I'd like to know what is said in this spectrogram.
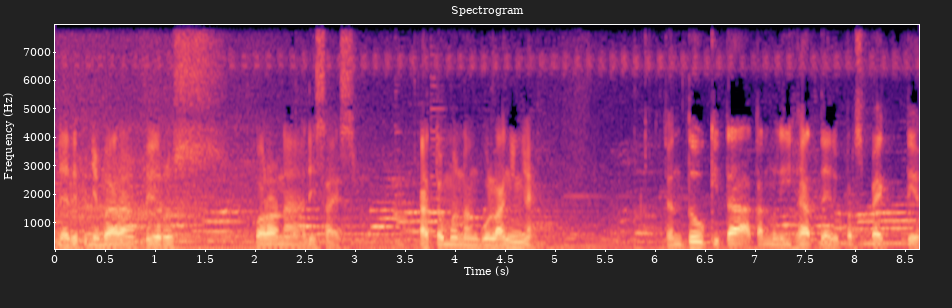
dari penyebaran virus corona disease atau menanggulanginya. Tentu kita akan melihat dari perspektif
